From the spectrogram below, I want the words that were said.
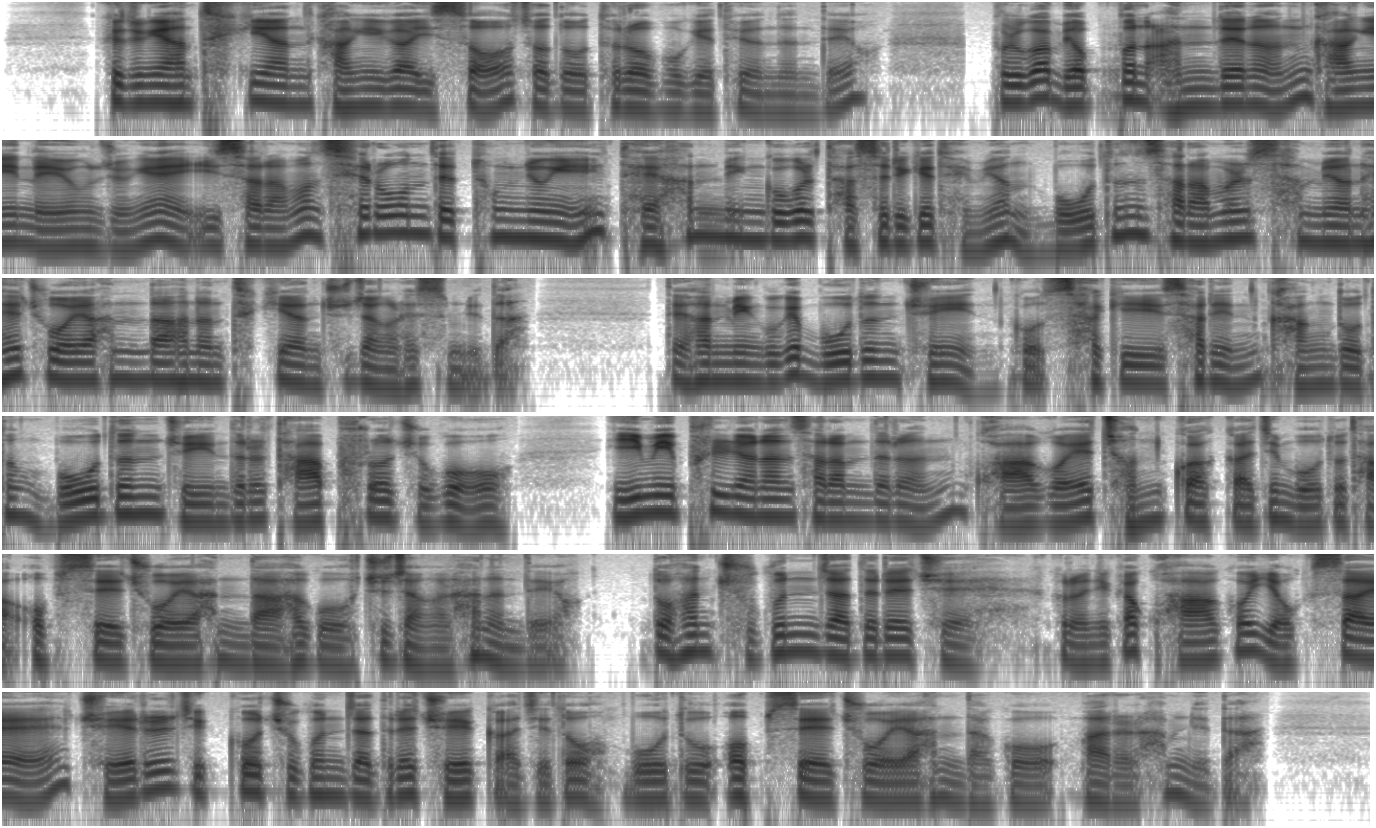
그 중에 한 특이한 강의가 있어 저도 들어보게 되었는데요. 불과 몇 분 안 되는 강의 내용 중에 이 사람은 새로운 대통령이 대한민국을 다스리게 되면 모든 사람을 사면해 주어야 한다 하는 특이한 주장을 했습니다. 대한민국의 모든 죄인, 곧 사기, 살인, 강도 등 모든 죄인들을 다 풀어주고 이미 풀려난 사람들은 과거의 전과까지 모두 다 없애 주어야 한다 하고 주장을 하는데요. 또한 죽은 자들의 죄, 그러니까 과거 역사에 죄를 짓고 죽은 자들의 죄까지도 모두 없애 주어야 한다고 말을 합니다.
